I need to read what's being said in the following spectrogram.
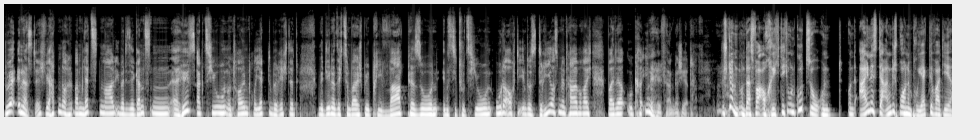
Du erinnerst dich, wir hatten doch beim letzten Mal über diese ganzen äh, Hilfsaktionen und tollen Projekte berichtet, mit denen sich zum Beispiel Privatpersonen, Institutionen oder auch die Industrie aus dem Mentalbereich bei der Ukraine-Hilfe engagiert. Stimmt, und das war auch richtig und gut so. Und, und eines der angesprochenen Projekte war die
